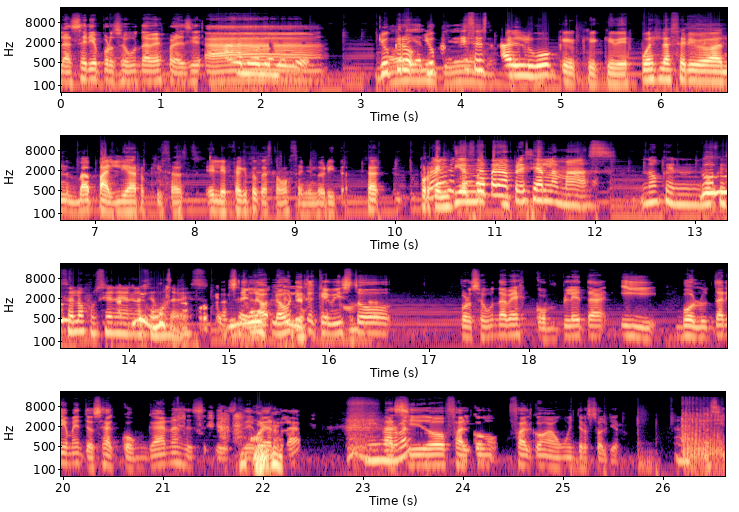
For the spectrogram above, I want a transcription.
la serie por segunda vez para decir, Ah, ah, no, no, no, Yo Ahora creo, yo creo que eso es algo que, que- que después la serie va, va a paliar quizás el efecto que estamos teniendo ahorita. O sea, porque entiendo... sea para apreciarla más. No que, no No, que solo funcione en la segunda vez. sé, me la, la única que he visto por segunda vez completa y voluntariamente, o sea, con ganas de, de- de verla, ¿Miss ha sido Falcon, Falcon and Winter Soldier. Ah, Así.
